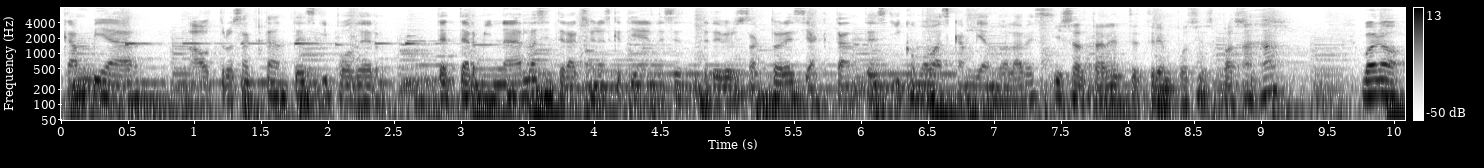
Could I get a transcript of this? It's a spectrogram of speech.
cambiar a otros actantes y poder determinar las interacciones que tienen entre diversos actores y actantes y cómo vas cambiando a la vez. Y saltar entre tiempos y espacios. Ajá. Bueno,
